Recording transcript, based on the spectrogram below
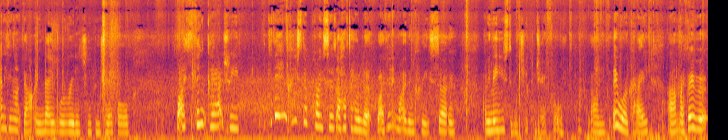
anything like that. I mean, they were really cheap and cheerful. But I think they actually did they increase their prices? I'll have to have a look, but I think they might have increased. So, I mean, they used to be cheap and cheerful, um, but they were okay. Um, my favourite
